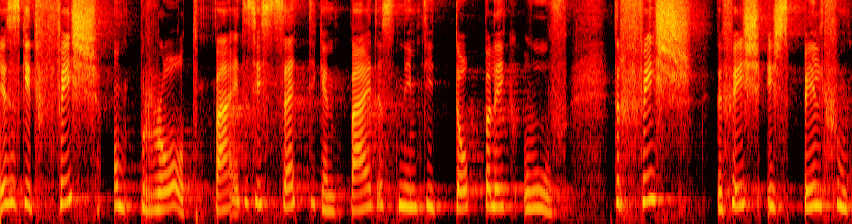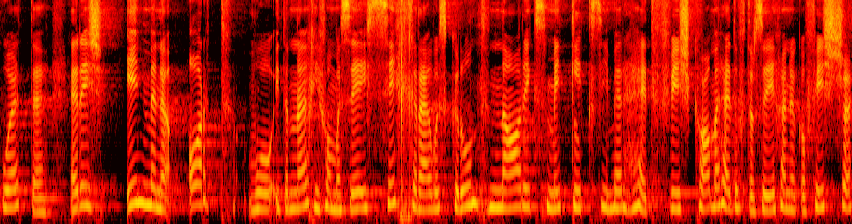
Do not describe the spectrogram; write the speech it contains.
Jesus gibt Fisch und Brot. Beides ist sättigend, beides nimmt die Doppelung auf. Der Fisch, der Fisch ist das Bild vom Guten. Er ist in einem Ort, wo in der Nähe vom See ist, sicher auch ein Grundnahrungsmittel war. Man hat Fisch gehabt, man hat auf der See können fischen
